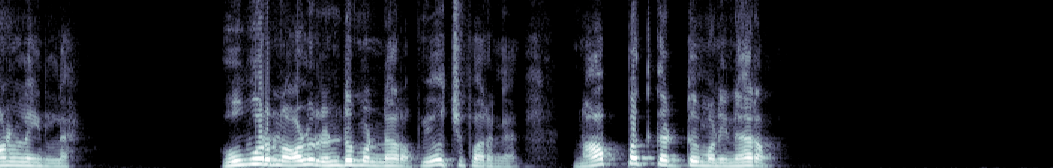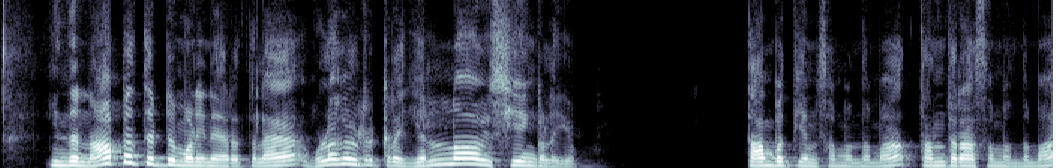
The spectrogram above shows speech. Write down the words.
ஆன்லைன்ல. ஒவ்வொரு நாளும் 2 மணி நேரம். யோசிச்சு பாருங்க. 48 மணி நேரம். இந்த 48 மணி நேரத்தில் உலகில் இருக்கிற எல்லா விஷயங்களையும் தாம்பத்தியம் சம்பந்தமா, தந்திரா சம்பந்தமா,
